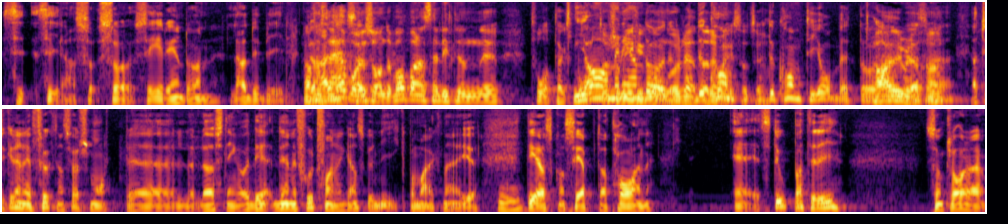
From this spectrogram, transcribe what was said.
batterisidan så, så, så är det ändå en laddhybrid. Ja, fast det här var ju sån, det var bara en sån liten eh, tvåtaktsmotor Ja, som gick ändå, igång och räddade kom, mig så att säga. du kom till jobbet. Och, Ja, det gjorde jag. Ja. Jag tycker den är en fruktansvärt smart eh, lösning. Och det, den är fortfarande ganska unik på marknaden. Ju. Mm. Deras koncept att ha en, eh, ett stort batteri som klarar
